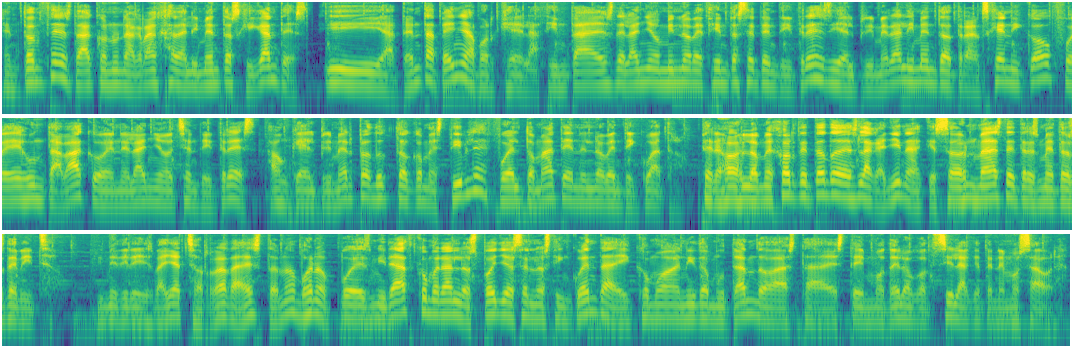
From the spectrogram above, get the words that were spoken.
Entonces da con una granja de alimentos gigantes. Y atenta peña, porque la cinta es del año 1973 y el primer alimento transgénico fue un tabaco en el año 83, aunque el primer producto comestible fue el tomate en el 94. Pero lo mejor de todo es la gallina, que son más de 3 metros de bicho. Y me diréis, vaya chorrada esto, ¿no? Bueno, pues mirad cómo eran los pollos en los 50 y cómo han ido mutando hasta este modelo Godzilla que tenemos ahora.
